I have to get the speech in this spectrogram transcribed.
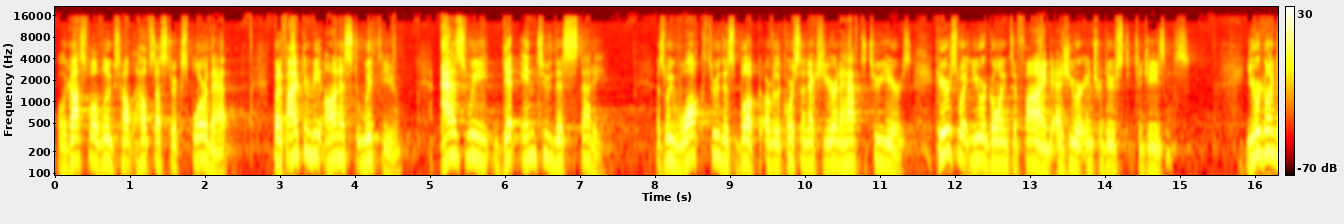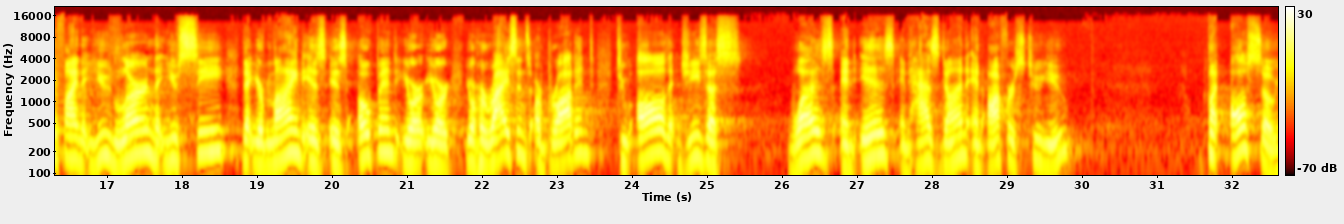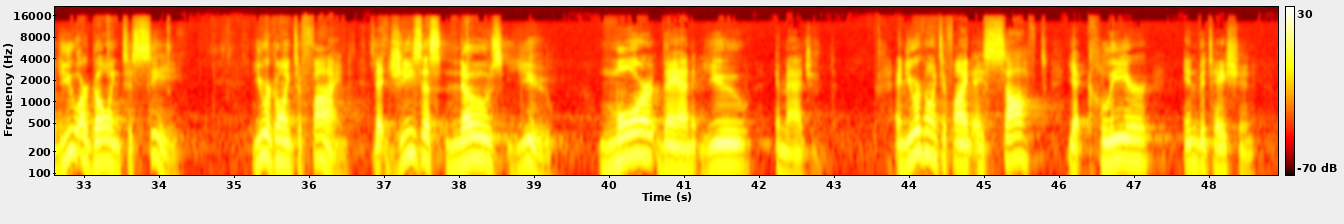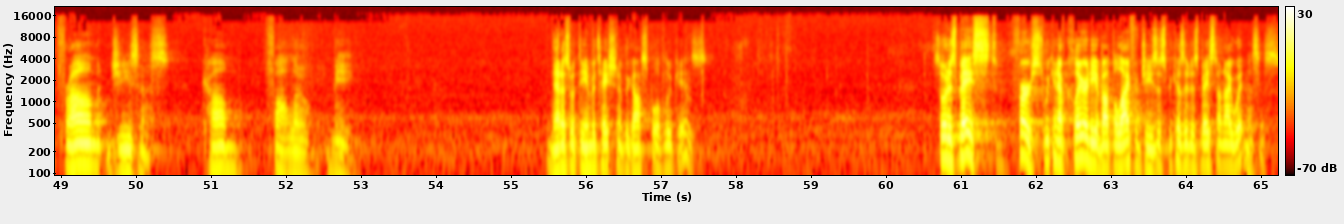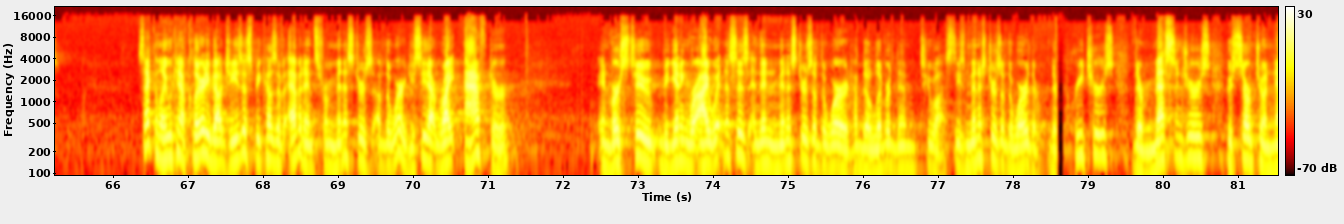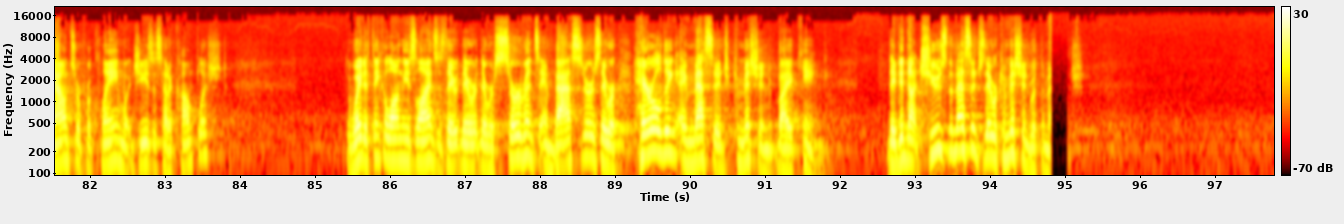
Well, the Gospel of Luke help, helps us to explore that. But if I can be honest with you, as we get into this study, as we walk through this book over the course of the next year and a half to two years, here's what you are going to find as you are introduced to Jesus. You are going to find that you learn, that you see, that your mind is, is opened, your, your, your horizons are broadened to all that Jesus was and is and has done and offers to you. But also, you are going to see, you are going to find that Jesus knows you more than you imagined. And you are going to find a soft yet clear invitation from Jesus Come, follow me. And that is what the invitation of the Gospel of Luke is. So it is based, first, we can have clarity about the life of Jesus because it is based on eyewitnesses. Secondly, we can have clarity about Jesus because of evidence from ministers of the word. You see that right after, in verse 2, beginning where eyewitnesses and then ministers of the word have delivered them to us. These ministers of the word, they're, they're preachers, they're messengers who serve to announce or proclaim what Jesus had accomplished. The way to think along these lines is they, they, were, they were servants, ambassadors, they were heralding a message commissioned by a king. They did not choose the message, they were commissioned with the message.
